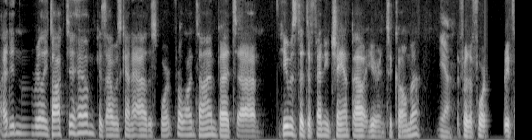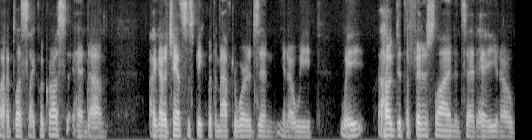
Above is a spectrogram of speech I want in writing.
I didn't really talk to him because I was kind of out of the sport for a long time. But um, he was the defending champ out here in Tacoma yeah, for the 45 plus cyclocross, and um, I got a chance to speak with him afterwards. And you know, we we hugged at the finish line and said, "Hey, you know,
